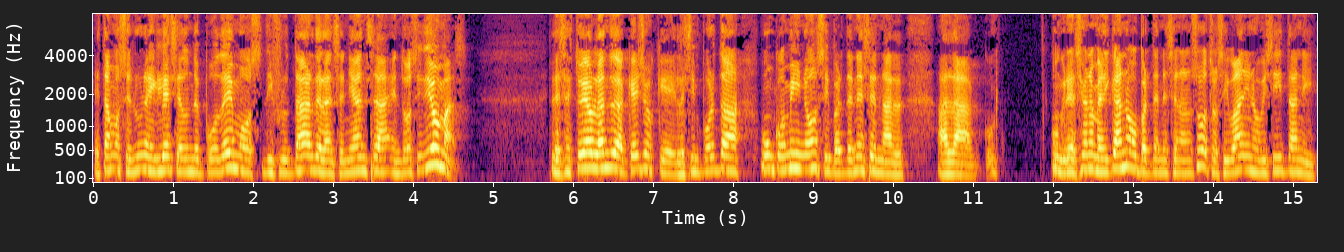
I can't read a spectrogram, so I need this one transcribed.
estamos en una iglesia donde podemos disfrutar de la enseñanza en dos idiomas. Les estoy hablando de aquellos que les importa un comino si pertenecen al, a la congregación americana o pertenecen a nosotros, si van y nos visitan y,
